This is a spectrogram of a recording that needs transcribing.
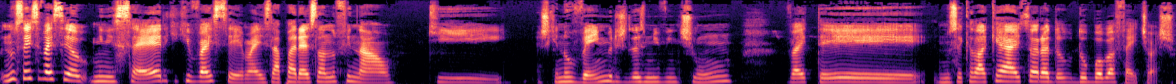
Não sei se vai ser minissérie, o que, que vai ser, mas aparece lá no final que. Acho que em novembro de 2021 vai ter. Não sei o que lá, que é a história do, do Boba Fett, eu acho.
